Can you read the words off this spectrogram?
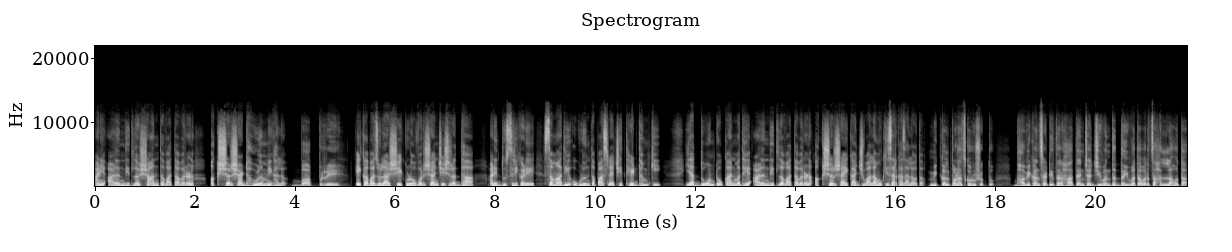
आणि आळंदीतलं शांत वातावरण अक्षरशः ढवळून निघालं. बापरे! एका बाजूला शेकडो वर्षांची श्रद्धा आणि दुसरीकडे समाधी उघडून तपासण्याची थेट धमकी. या दोन टोकांमध्ये आळंदीतलं वातावरण अक्षरशः एका ज्वालामुखीसारखा झालं होतं. मी कल्पनाच करू शकतो. भाविकांसाठी तर हा त्यांच्या जिवंत दैवतावरचा हल्ला होता.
